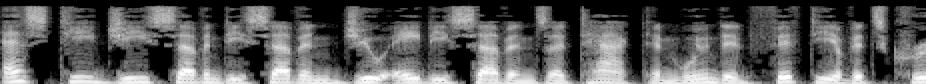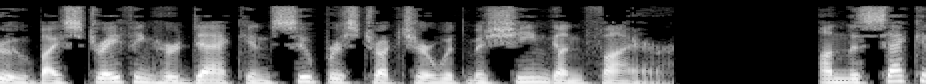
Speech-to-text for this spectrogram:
STG-77 Ju-87s attacked and wounded 50 of its crew by strafing her deck and superstructure with machine gun fire. On 2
